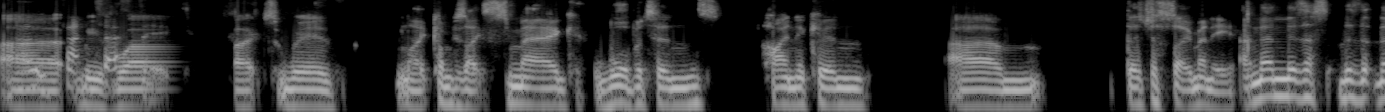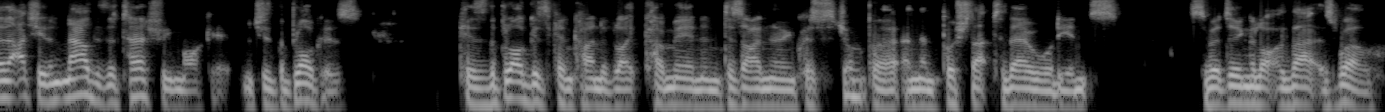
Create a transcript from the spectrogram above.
Uh, oh, we've worked, worked with like companies like Smeg, Warburtons, Heineken. Um, there's just so many, and then there's a, there's a, then actually now there's a tertiary market, which is the bloggers, because the bloggers can kind of like come in and design their own Christmas jumper and then push that to their audience. So we're doing a lot of that as well.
